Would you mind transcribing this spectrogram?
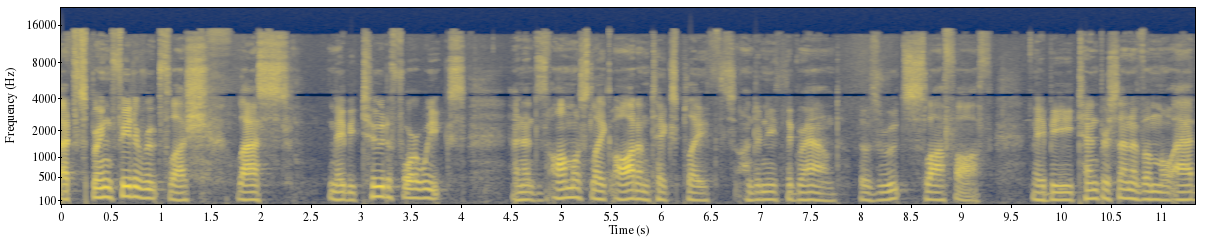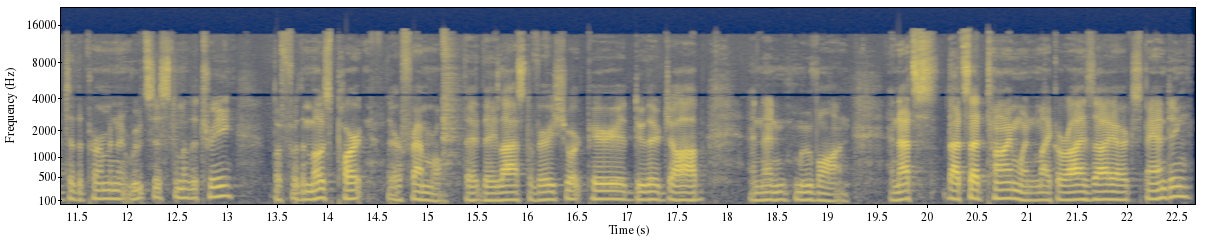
That spring feeder root flush lasts maybe two to four weeks, and it's almost like autumn takes place underneath the ground. Those roots slough off. Maybe 10% of them will add to the permanent root system of the tree, but for the most part, they're ephemeral. They, they last a very short period, do their job, and then move on. And that's, that's that time when mycorrhizae are expanding,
